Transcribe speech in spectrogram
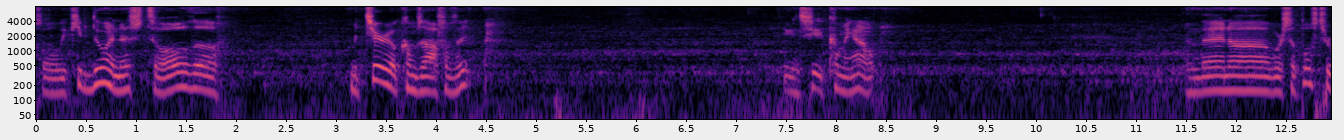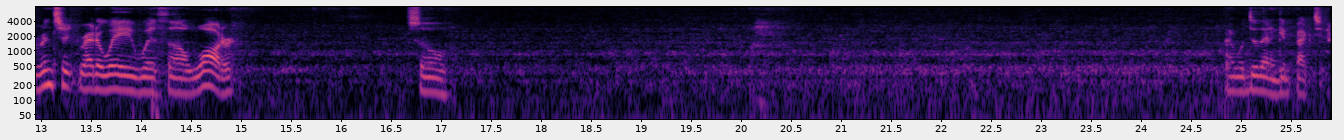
So we keep doing this till all the material comes off of it. You can see it coming out. And then uh, we're supposed to rinse it right away with uh, water. So I will do that and get back to you.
